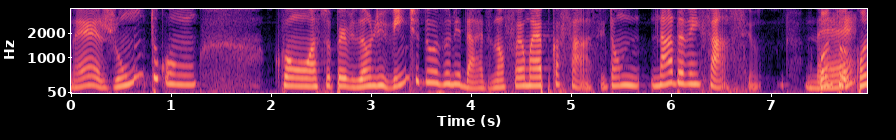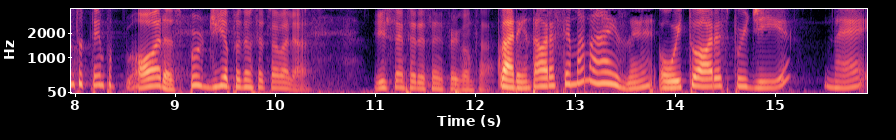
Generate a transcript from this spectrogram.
né? Junto com com a supervisão de 22 unidades. Não foi uma época fácil. Então nada vem fácil. Né? Quanto, quanto tempo, horas por dia, por exemplo, você trabalhar? Isso é interessante perguntar. 40 horas semanais, né? 8 horas por dia né?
